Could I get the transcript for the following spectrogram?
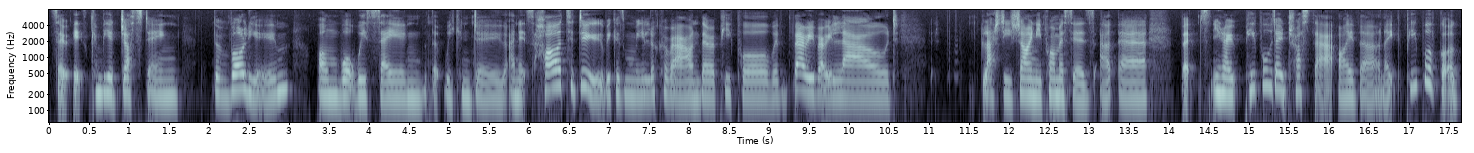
So it can be adjusting the volume on what we're saying that we can do. And it's hard to do because when we look around, there are people with very, very loud, flashy, shiny promises out there. But you know, people don't trust that either. Like people have got a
